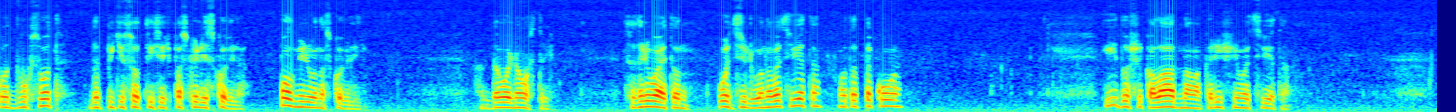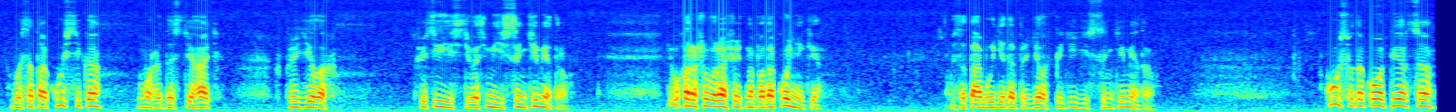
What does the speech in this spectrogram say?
от 200 до 500 тысяч паскалей сковеля. Полмиллиона сковелей. Довольно острый. Созревает он от зеленого цвета, вот от такого, и до шоколадного коричневого цвета. Высота кустика может достигать пределах 60-80 сантиметров. Его хорошо выращивать на подоконнике. Высота будет где-то в пределах 50 сантиметров. Вкус у такого перца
